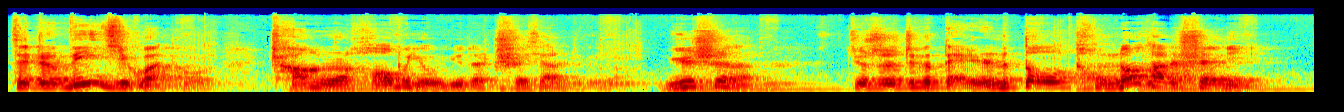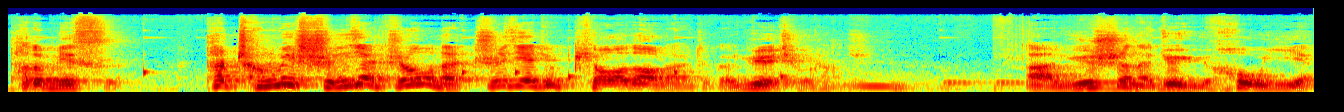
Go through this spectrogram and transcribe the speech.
在这危急关头，嫦娥毫不犹豫地吃下了这个药。于是呢，就是这个歹人的刀捅到他的身里，他都没死。他成为神仙之后呢，直接就飘到了这个月球上去。啊，于是呢，就与后羿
